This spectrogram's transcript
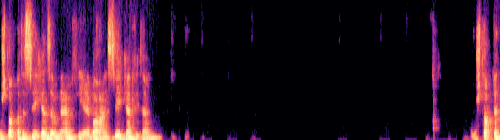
مشتقة ال secant؟ زي ما بنعرف هي عبارة عن secant في tan مشتقة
